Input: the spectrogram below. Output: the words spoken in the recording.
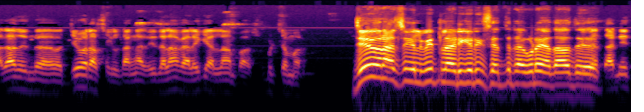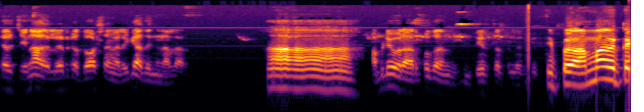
அதாவது இந்த ஜீவராசிகள் தங்காது இதெல்லாம் விலகி எல்லாம் சுபிட்சமா இருக்கும் ஜீவராசிகள் வீட்டுல அடிக்கடி செத்துட்டா கூட ஏதாவது தண்ணி தெளிச்சீங்கன்னா அதுல இருக்க தோஷம் விலகி அதுங்க நல்லா இருக்கும் ஆ, ஆ, ஆ. அப்படி ஒரு அற்புதம் தீர்த்தத்துல இருக்கு இப்ப அம்மா கிட்ட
